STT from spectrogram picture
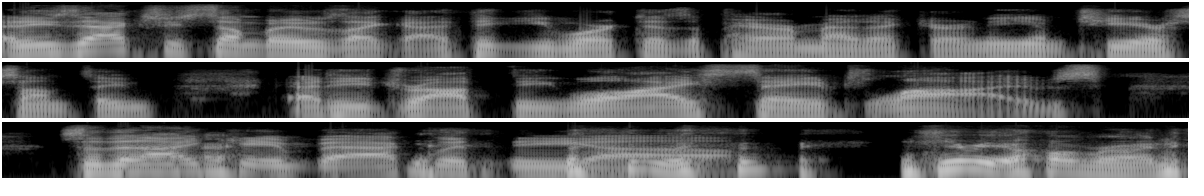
And he's actually somebody who's like, I think he worked as a paramedic or an EMT or something. And he dropped the, well, I saved lives. So then I came back with the, uh, give me a home run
